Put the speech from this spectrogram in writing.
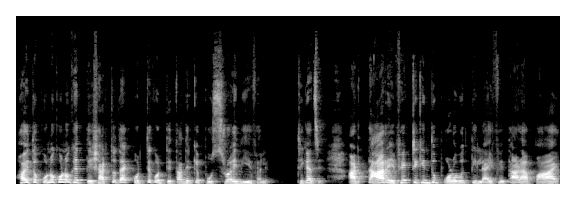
হয়তো কোনো কোনো ক্ষেত্রে স্বার্থত্যাগ করতে করতে তাদেরকে প্রশ্রয় দিয়ে ফেলে। ঠিক আছে? আর তার এফেক্টই কিন্তু পরবর্তী লাইফে তারা পায়।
